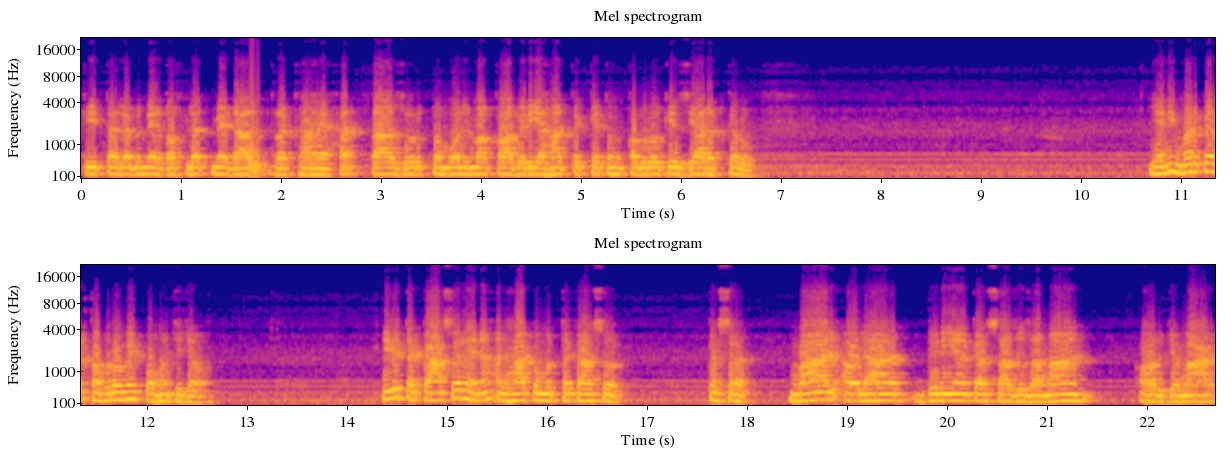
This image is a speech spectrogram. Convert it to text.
کی طلب نے غفلت میں ڈال رکھا ہے، حتی زرتم المقابر، یہاں تک کہ تم قبروں کی زیارت کرو۔ یعنی مر کر قبروں میں پہنچ جاؤ۔ یہ تقاصر ہے نا اللہ کو متقاصر کثرت، مال، اولاد، دنیا کا ساز و زمان اور جماعت،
